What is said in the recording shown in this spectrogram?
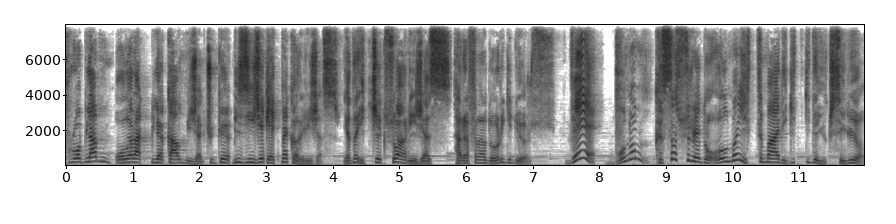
problem olarak bile kalmayacak. Çünkü biz yiyecek ekmek arayacağız. Ya da içecek su arayacağız tarafına doğru gidiyoruz. Ve bunun kısa sürede olma ihtimali gitgide yükseliyor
